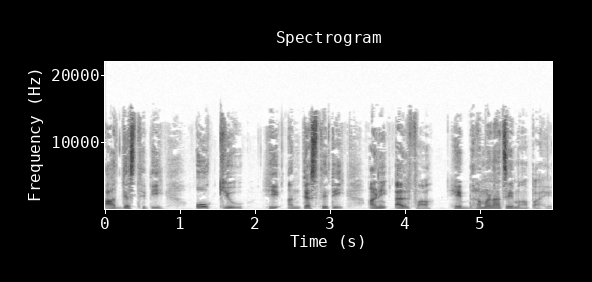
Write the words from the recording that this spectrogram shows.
आद्यस्थिती ओ क्यू ही अंत्यस्थिती आणि अल्फा हे भ्रमणाचे माप आहे.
